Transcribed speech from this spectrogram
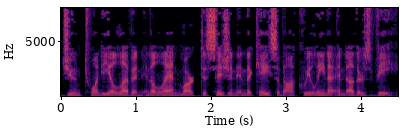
June 2011 in a landmark decision in the case of Aquilina and others v.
